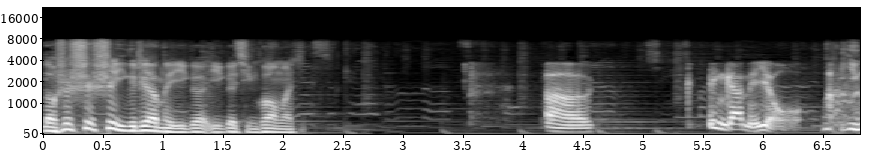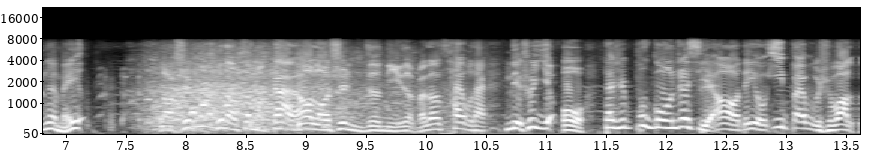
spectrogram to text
老师是是一个这样的一个一个情况吗？呃。应该没有，应该没有。老师，你不能这么干啊！老师，你这你怎么能猜不猜？你得说有，但是不光这些啊，得有一百五十万了。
